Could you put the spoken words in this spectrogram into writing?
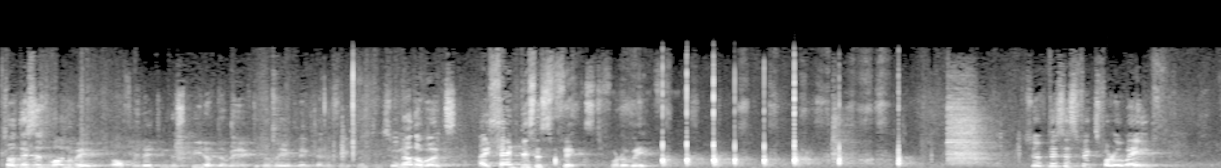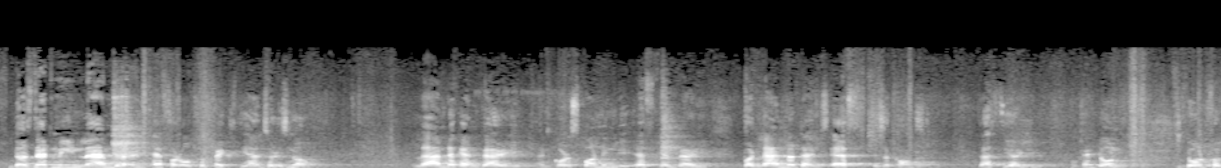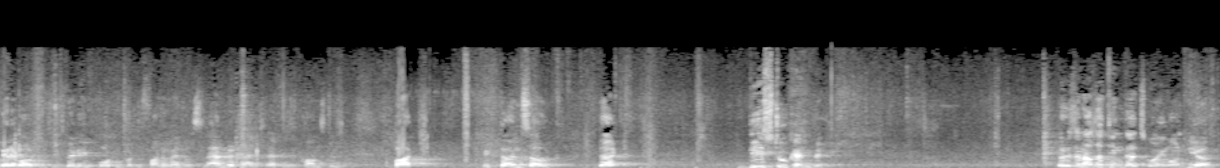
So this is one way of relating the speed of the wave to the wavelength and the frequency. So in other words, I said this is fixed for a wave. So if this is fixed for a wave, does that mean lambda and f are also fixed? The answer is no. Lambda can vary and correspondingly f can vary, but lambda times f is a constant. That's the idea. Okay? Don't, don't forget about it. It's very important for the fundamentals. Lambda times f is a constant, but it turns out that these two can vary. There is another thing that's going on here.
